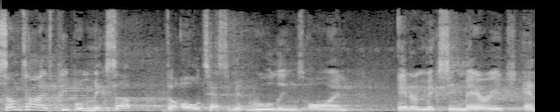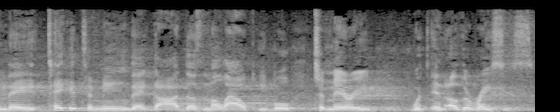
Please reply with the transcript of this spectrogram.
Sometimes people mix up the Old Testament rulings on intermixing marriage and they take it to mean that God doesn't allow people to marry within other races.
